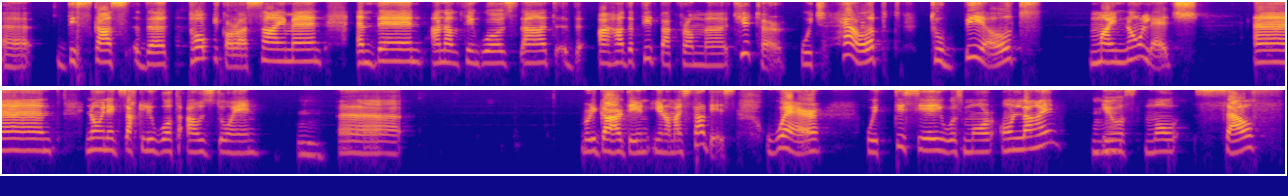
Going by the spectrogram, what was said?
uh, discuss the topic or assignment. And then another thing was that I had the feedback from a tutor, which helped to build my knowledge and knowing exactly what I was doing mm. uh, regarding, you know, my studies. Where with TCA it was more online, mm-hmm. it was more self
